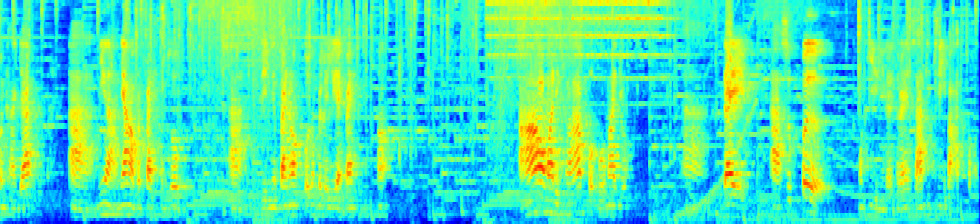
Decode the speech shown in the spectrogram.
ค่อนข้างยาก อ่าเนี่ยยาวกันไปท่านผู้ชมอ่าดีกันไปเนาะกดกันไปเรื่อยๆไปเนาะอ้าวมาดิครับโอ้โหมาอยู่อ่าได้อ่าซุปเปอร์เมื่อกี้นี่ได้เท่าไหร่34บสี่บาทโอ้โห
